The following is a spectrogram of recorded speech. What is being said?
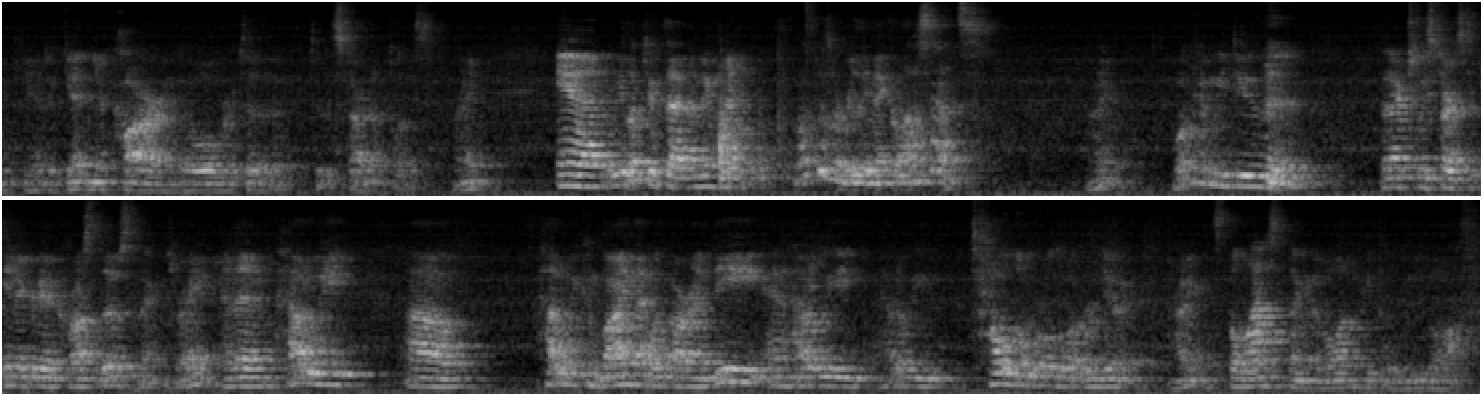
Like you had to get in your car and go over to the, to the startup place, right? And we looked at that and we went, well, that doesn't really make a lot of sense, right? What can we do that, that actually starts to integrate across those things, right? And then how do we, um, how do we combine that with R&D and how do we, how do we tell the world what we're doing, right? It's the last thing that a lot of people leave off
